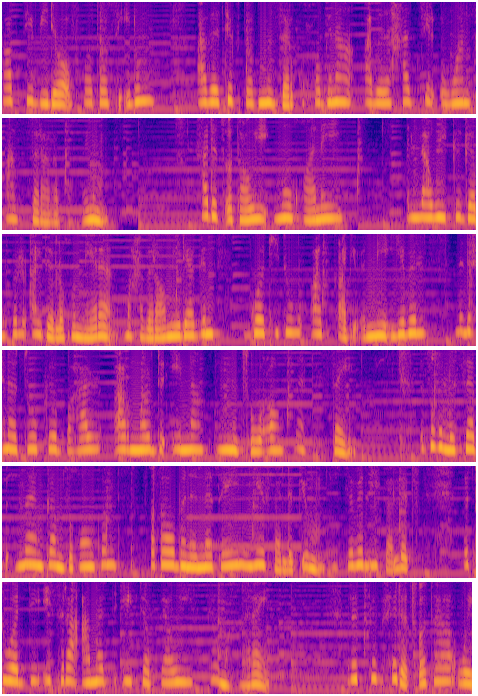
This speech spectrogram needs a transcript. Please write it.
ካብቲ ቪድዮ ፎቶ ስኢሉ ኣብ ቲክቶክ ምስ ዘርግሖ ግና ኣብ ሓፂር እዋን ኣዘራረበ ኮይኑ ሓደ ፆታዊ ምዃነይ ዕላዊ ክገብር ኣይደለኹን ነይረ ማሕበራዊ ሚድያ ግን ጎቲቱ ኣቃሊዑኒ ይብል ንድሕነቱ ክበሃል ኣርኖልድ ኢና ንፅውዖ መንእሰይ እዚ ኩሉ ሰብ መን ከም ዝኾንኩን ፆታዊ መንነተይን ይፈልጥ እዩ ክብል ይገልጽ እቲ ወዲ 20 ዓመት ኢትዮጵያዊ ተመሃራይ ርክብ ሕደ ፆታ ወይ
